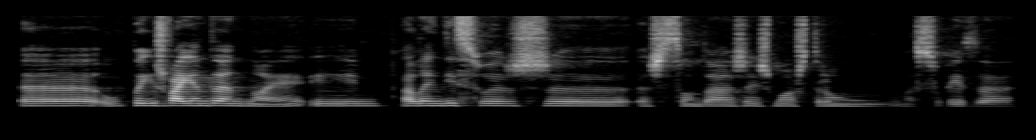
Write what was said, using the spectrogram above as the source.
uh, o país vai andando, não é? E, além disso, as, uh, as sondagens mostram uma subida,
